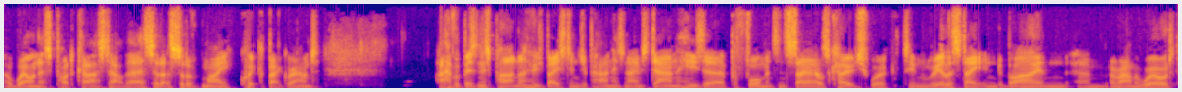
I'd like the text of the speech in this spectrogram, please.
a wellness podcast out there. So that's sort of my quick background. I have a business partner who's based in Japan. His name's Dan. He's a performance and sales coach, worked in real estate in Dubai and um, around the world,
